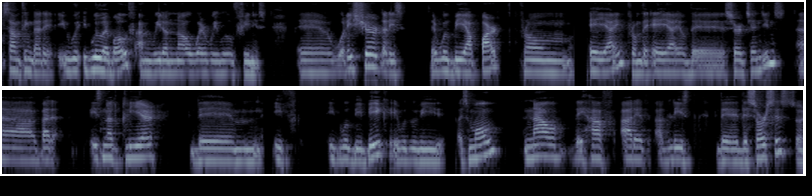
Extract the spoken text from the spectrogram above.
something that it, it will evolve and we don't know where we will finish. Uh, what is sure that is there will be a part from AI, from the AI of the search engines, uh, but it's not clear the um, if it will be big, it will be small. Now they have added at least the the sources, so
